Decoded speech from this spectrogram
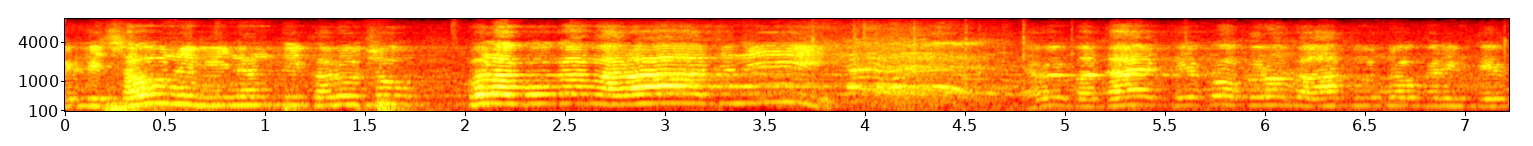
એટલી સૌને વિનંતી કરું છું. બોલા ગોગા મહારાજની. બધાએ ટેકો કરો તો હાથ ઊંચો ટેકો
